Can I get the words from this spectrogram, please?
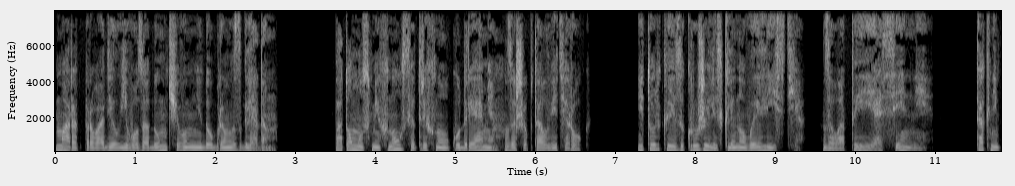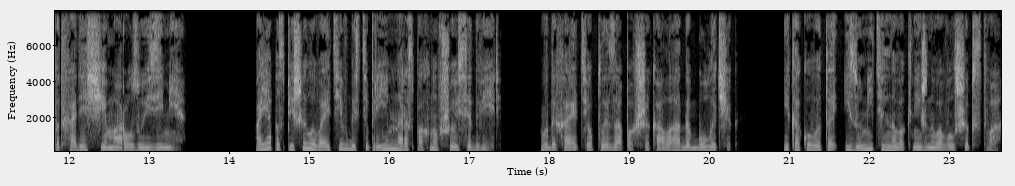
Марат проводил его задумчивым, недобрым взглядом. Потом усмехнулся, тряхнул кудрями, зашептал ветерок. И только и закружились кленовые листья, золотые и осенние, так неподходящие морозу и зиме. А я поспешила войти в гостеприимно распахнувшуюся дверь, вдыхая теплый запах шоколада, булочек и какого-то изумительного книжного волшебства.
